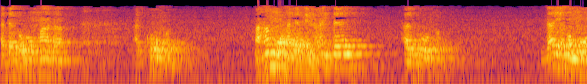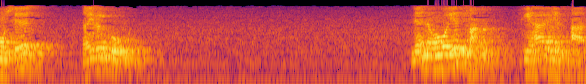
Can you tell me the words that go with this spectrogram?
هدفه ماذا؟ الكوفة. أهم هدف عنده الكوفة. لا يهمه شيء غير الكوفة لأنه هو يسمع في هذه الحال.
